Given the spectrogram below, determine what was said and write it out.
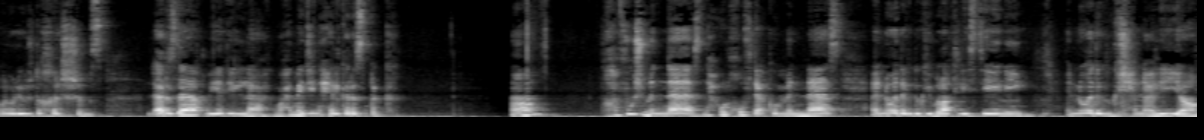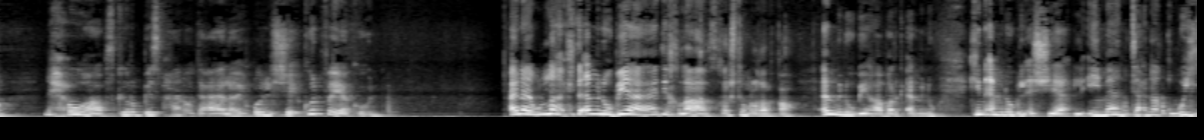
قولوا لي واش دخل الشمس. الأرزاق بيد الله. واحد ما يجي ينحي لك رزقك. ها؟ أه؟ تخافوش من الناس نحو الخوف تاعكم من الناس انه هذاك دوك يبلاك ليستيني انه هذاك دوك يشحن عليا. نحوها parce que ربي سبحانه وتعالى يقول الشيء كن فيكون. أنا والله كي تامنوا بها هذه خلاص خرجتوا من الغرقة. أمنوا بها برك أمنوا. كي نامنوا بالأشياء الإيمان تاعنا قوي.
